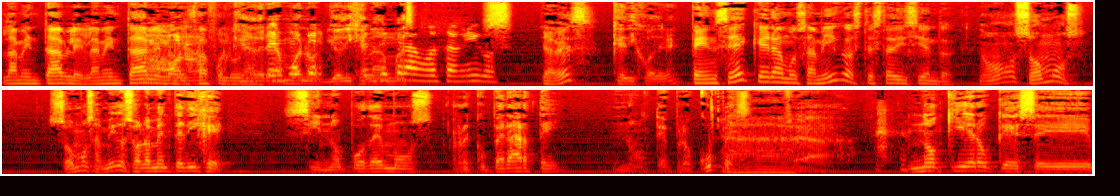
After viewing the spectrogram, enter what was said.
Lamentable, lamentable No, lo del no, Fafo Luna. Adrián, bueno, yo dije Pensé nada que más. éramos amigos. ¿Ya ves? ¿Qué dijo Adrián? Pensé que éramos amigos, te está diciendo. No, somos. Somos amigos. Solamente dije, si no podemos recuperarte, no te preocupes. Ah. O sea, no quiero que se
